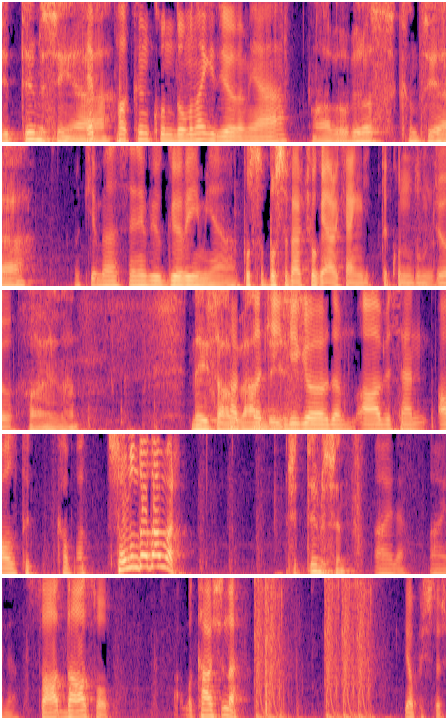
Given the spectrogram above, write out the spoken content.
Ciddi misin ya? Hep Pak'ın kundumuna gidiyorum ya. Abi o biraz sıkıntı ya. Bakayım ben seni bir göreyim ya. Bu, bu sefer çok erken gitti kundumcu. Aynen. Neyse abi Takla bendeyiz. King'i gördüm. Abi sen altı kapat. Sonunda adam var. Ciddi misin? Aynen aynen. Sağ daha sol. Karşında. Yapıştır.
